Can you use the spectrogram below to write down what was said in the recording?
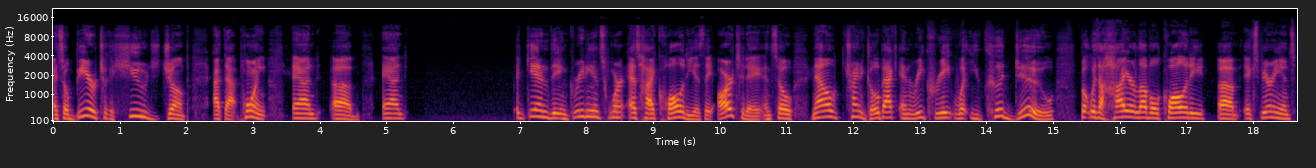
and so beer took a huge jump at that point and uh, and again, the ingredients weren't as high quality as they are today. And so now trying to go back and recreate what you could do, but with a higher level quality um, experience.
